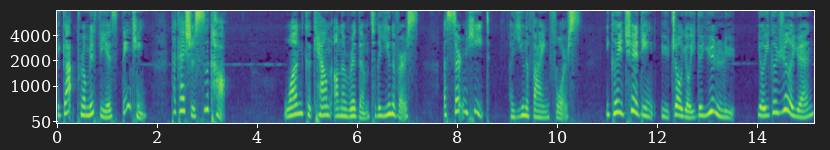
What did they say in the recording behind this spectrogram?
It got Prometheus thinking. 他开始思考。One could count on a rhythm to the universe, a certain heat, a unifying force. 你可以确定宇宙有一个韵律，有一个热源。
